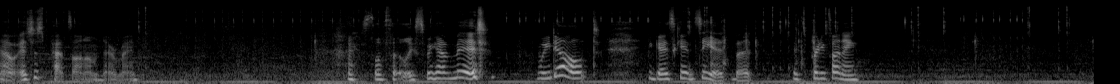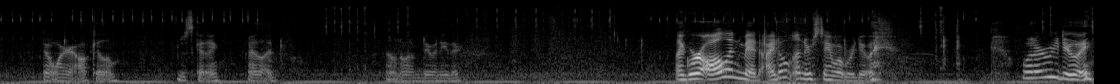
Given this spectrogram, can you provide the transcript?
Oh, it's just pets on them, never mind. I just love that at least we have mid. we don't. You guys can't see it, but it's pretty funny. Don't worry, I'll kill him. I'm just kidding. I lied. I don't know what I'm doing either. Like, we're all in mid. I don't understand what we're doing. what are we doing?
